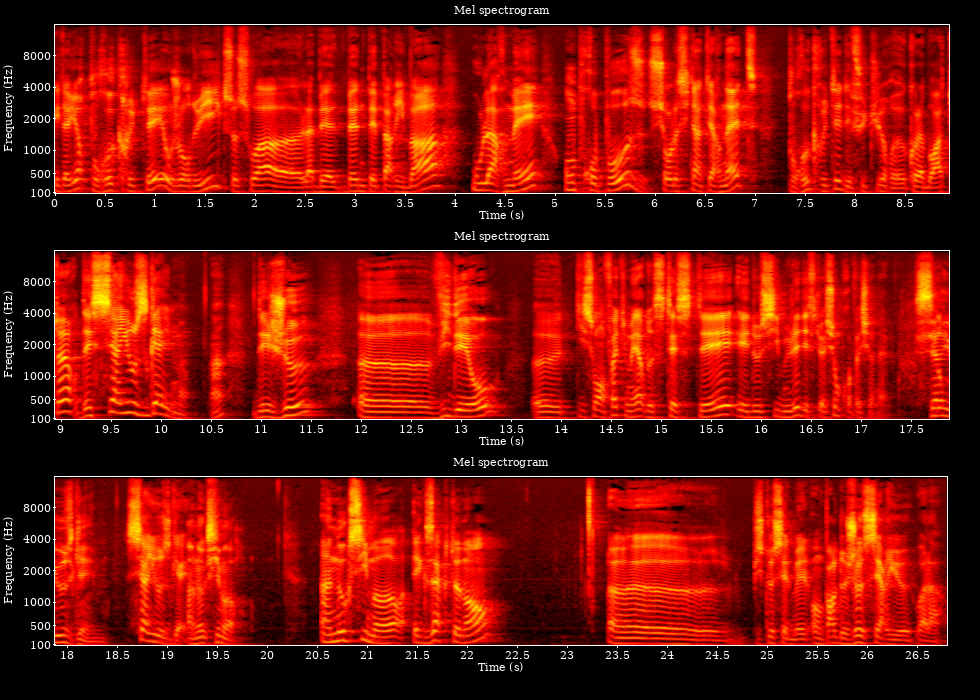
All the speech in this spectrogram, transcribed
Et d'ailleurs, pour recruter aujourd'hui, que ce soit euh, la BNP Paribas ou l'armée, on propose sur le site internet, pour recruter des futurs euh, collaborateurs, des serious games, hein, des jeux euh, vidéo qui sont en fait une manière de se tester et de simuler des situations professionnelles. Serious game. Serious game. Un oxymore. Un oxymore, exactement. Euh, puisque c'est on parle de jeu sérieux, voilà.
